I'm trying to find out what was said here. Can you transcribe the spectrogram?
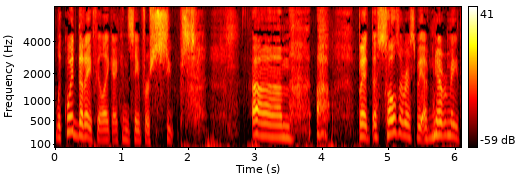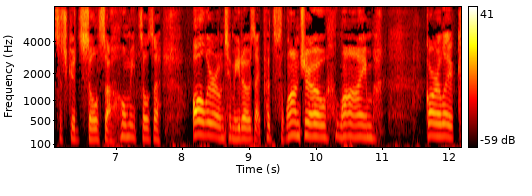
liquid that I feel like I can save for soups. Um, oh, but the salsa recipe, I've never made such good salsa, homemade salsa, all our own tomatoes. I put cilantro, lime, garlic,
